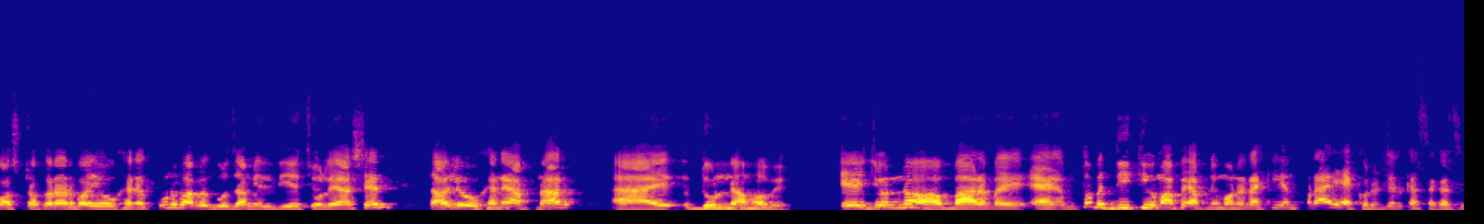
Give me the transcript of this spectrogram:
কষ্ট করার বয়ে ওখানে কোনোভাবে গোজামিল দিয়ে চলে আসেন, তাহলে ওখানে আপনার দুর্নাম হবে। এই জন্য তবে দ্বিতীয় মাপে আপনি মনে রাখিয়েন, প্রায় অ্যাকুরেটের কাছাকাছি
